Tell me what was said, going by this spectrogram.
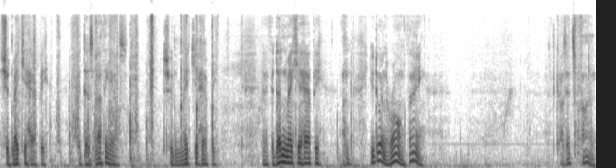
should make you happy. It does nothing else. It should make you happy. And if it doesn't make you happy, you're doing the wrong thing. Because it's fun.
